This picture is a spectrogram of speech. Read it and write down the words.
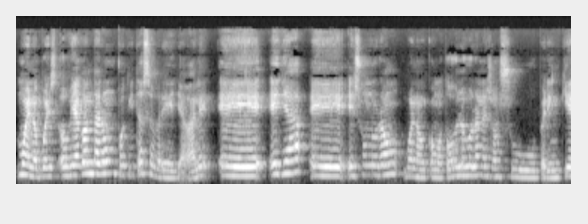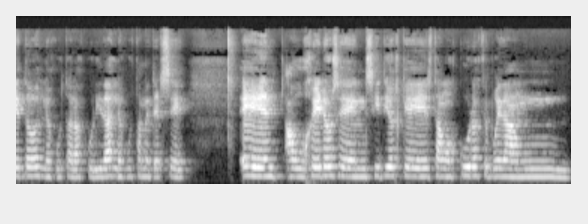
Bueno, pues os voy a contar un poquito sobre ella, ¿vale? Eh, ella eh, es un hurón, bueno, como todos los hurones son súper inquietos, les gusta la oscuridad, les gusta meterse en agujeros, en sitios que están oscuros, que puedan,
